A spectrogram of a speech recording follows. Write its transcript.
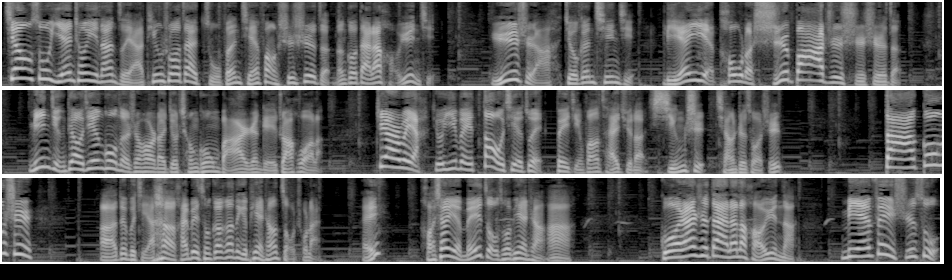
江苏盐城一男子呀，听说在祖坟前放石狮子能够带来好运气，于是啊，就跟亲戚连夜偷了十八只石狮子。民警调监控的时候呢，就成功把二人给抓获了。这二位啊，就因为盗窃罪被警方采取了刑事强制措施。打工是啊，对不起啊，还没从刚刚那个片场走出来。哎，好像也没走错片场啊。果然是带来了好运呐！免费食宿，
